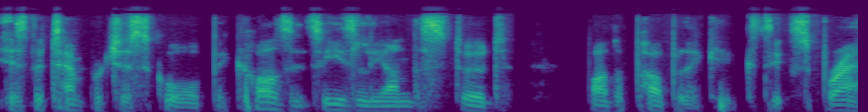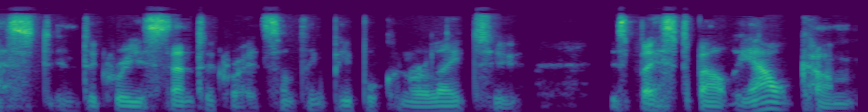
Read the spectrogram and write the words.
is the temperature score because it's easily understood by the public. It's expressed in degrees centigrade, something people can relate to. It's based about the outcome.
